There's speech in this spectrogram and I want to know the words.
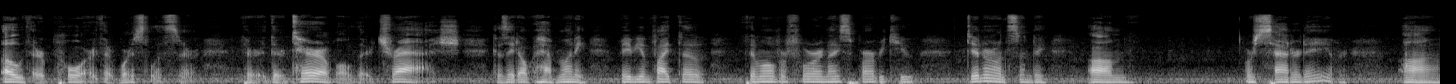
"Oh, they're poor, they're worthless, they're they're they're terrible, they're trash because they don't have money." Maybe invite the, them over for a nice barbecue dinner on Sunday, um, or Saturday, or uh,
